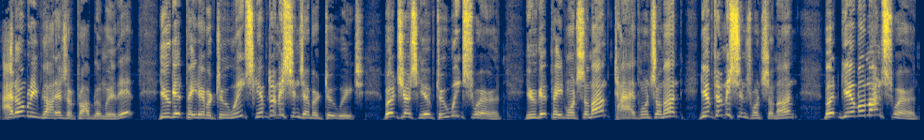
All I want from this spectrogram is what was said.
I don't believe God has a problem with it. You get paid every two weeks, give to missions every two weeks, but just give two weeks' worth. You get paid once a month, tithe once a month, give to missions once a month, but give a month's worth.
